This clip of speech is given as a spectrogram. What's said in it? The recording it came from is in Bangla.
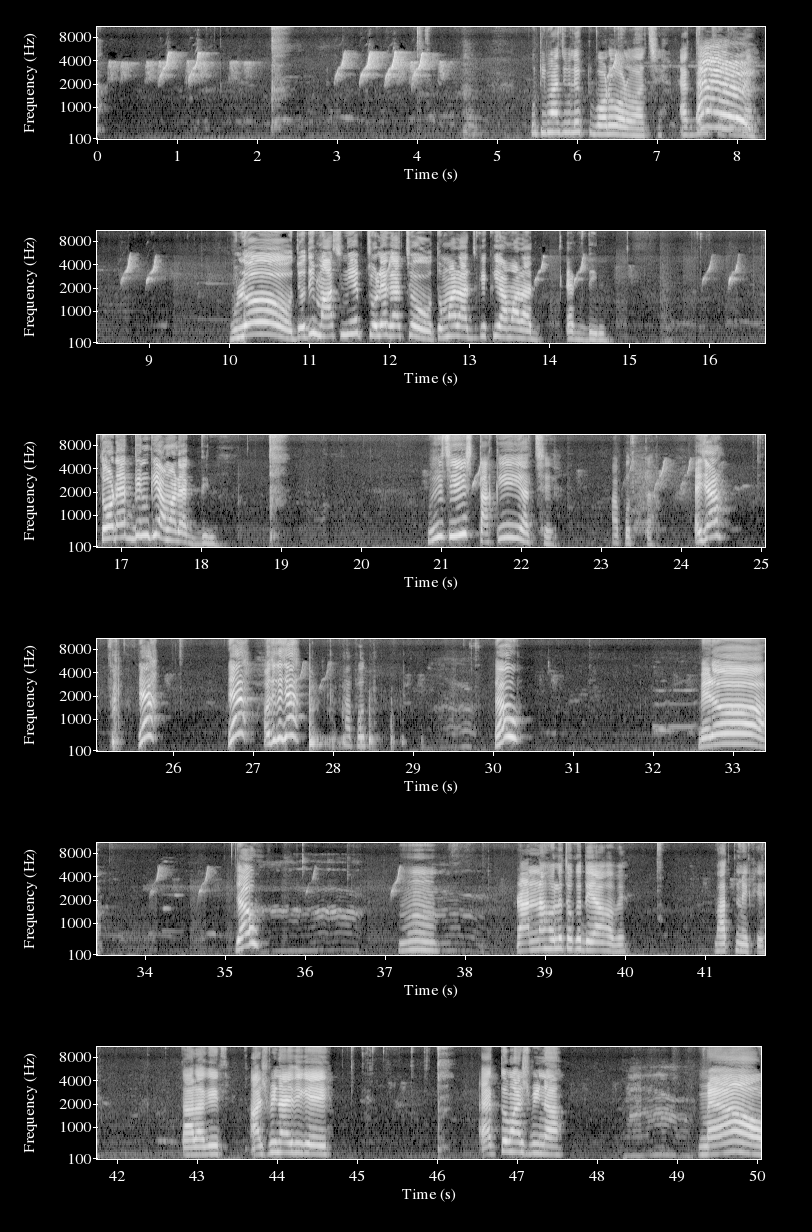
পুঁটি মাছগুলো একটু বড় বড় আছে। একদম। হুলো যদি মাছ নিয়ে চলে গেছো তোমার আজকে কি আমার আজ একদিন? তোর একদিন কি আমার একদিন? বুঝেছিস? তাকেই আছে আপত্তা এই যা যা যা, ওদিকে যা আপত যাও। বেরো। যাও। হুম, রান্না হলে তোকে দেয়া হবে, ভাত মেখে। তার আগে আসবি না এদিকে। একদম আসবি না। ম্যাও।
